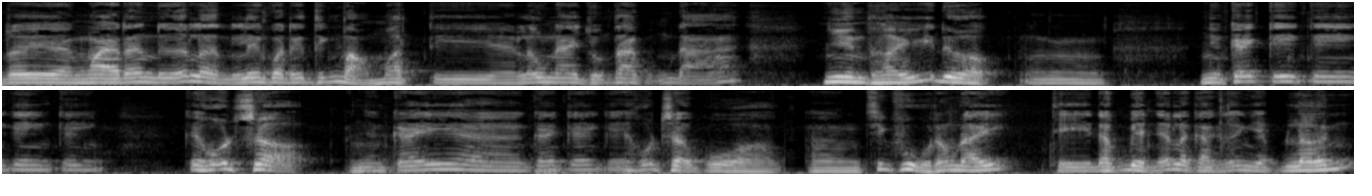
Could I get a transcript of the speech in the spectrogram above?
Rồi à, ngoài ra nữa là liên quan đến tính bảo mật thì lâu nay chúng ta cũng đã nhìn thấy được ừ, những cái cái cái cái cái cái hỗ trợ những cái à, cái cái cái hỗ trợ của uh, chính phủ trong đấy. Thì đặc biệt nhất là các doanh nghiệp lớn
